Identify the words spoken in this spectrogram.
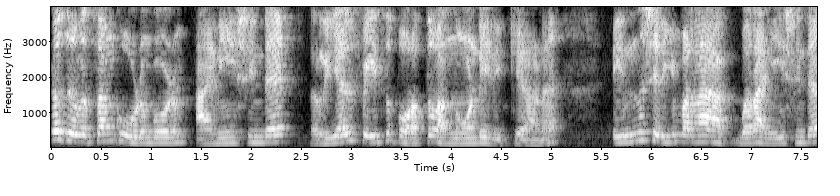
ഓരോ ദിവസം കൂടുമ്പോഴും അനീഷിന്റെ റിയൽ ഫേസ് പുറത്ത് വന്നുകൊണ്ടിരിക്കുകയാണ്. ഇന്ന് ശരിക്കും പറഞ്ഞാൽ അക്ബർ അനീഷിന്റെ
